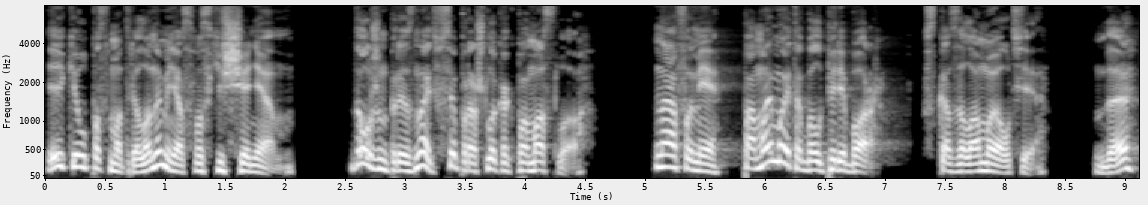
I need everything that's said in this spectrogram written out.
и Килл посмотрела на меня с восхищением. Должен признать, все прошло как по маслу. «Нафуми, по-моему, это был перебор», — сказала Мелти. «Да?»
